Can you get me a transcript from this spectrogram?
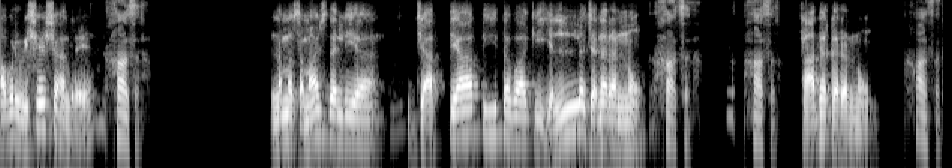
ಅವರ ವಿಶೇಷ ಅಂದ್ರೆ ಹಾ ಸರ್. ನಮ್ಮ ಸಮಾಜದಲ್ಲಿಯ ಜಾತ್ಯತೀತವಾಗಿ ಎಲ್ಲ ಜನರನ್ನು ಹಾ ಸರ್. ಹಾ ಸರ್. ಸಾಧಕರನ್ನು ಹಾ ಸರ್.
